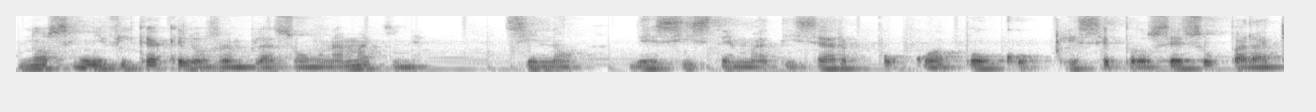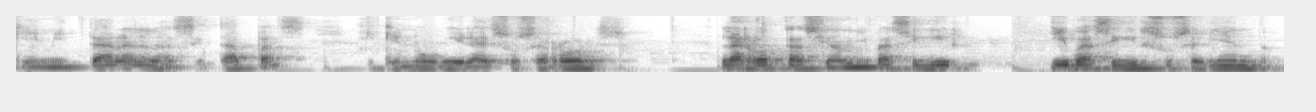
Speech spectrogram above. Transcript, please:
no significa que los reemplazó una máquina, sino de sistematizar poco a poco ese proceso para que imitaran las etapas y que no hubiera esos errores. La rotación iba a seguir, iba a seguir sucediendo,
